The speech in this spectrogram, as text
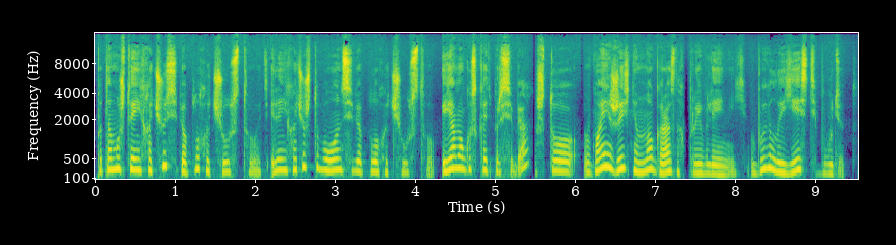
потому что я не хочу себя плохо чувствовать, или не хочу, чтобы он себя плохо чувствовал. И я могу сказать про себя, что в моей жизни много разных проявлений. Было, есть и будет.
